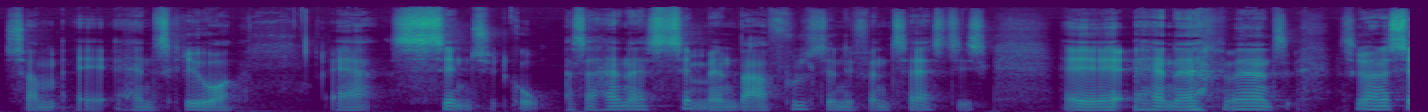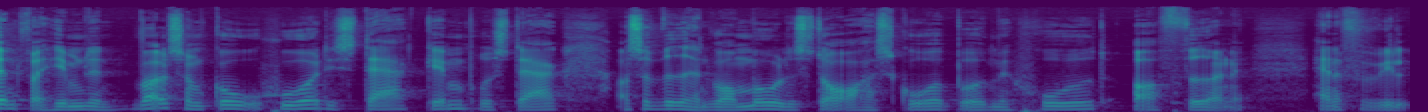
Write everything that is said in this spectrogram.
som øh, han skriver, er sindssygt god. Altså han er simpelthen bare fuldstændig fantastisk. Øh, han, er, han, skriver, han er sendt fra himlen. Voldsomt god, hurtig, stærk, gennembrudstærk, og så ved han, hvor målet står og har scoret både med hovedet og fødderne. Han er for vild.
